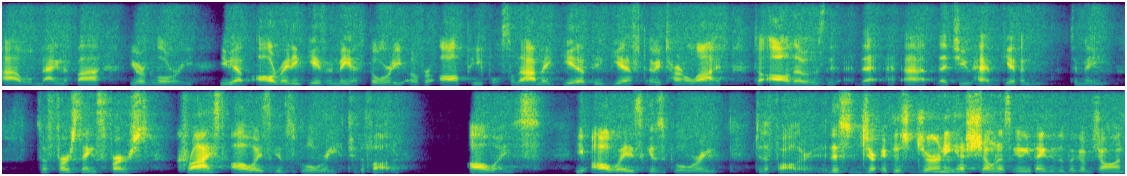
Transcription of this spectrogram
I will magnify your glory. You have already given me authority over all people, so that I may give the gift of eternal life to all those that, that, uh, that you have given to me. So, first things first, Christ always gives glory to the Father. Always. He always gives glory to the Father. This, if this journey has shown us anything through the book of John,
